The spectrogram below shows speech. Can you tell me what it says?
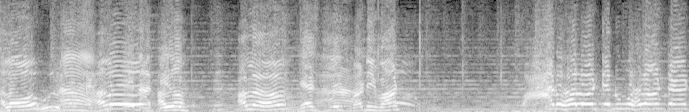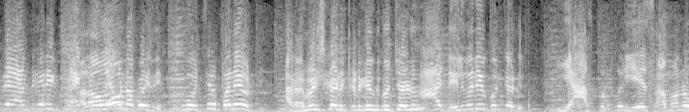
Hello? Hello? Hello? Hello? Yes please what you want వాడు హలో అంటే నువ్వు హలో అంటే అందుకని పోయింది. నువ్వు వచ్చిన పనే ఒకటి ఆ రమేష్ గారు ఇక్కడికి ఎందుకు వచ్చాడు? ఆ డెలివరీకి వచ్చాడు. ఈ హాస్పిటల్ ఏ సామాను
